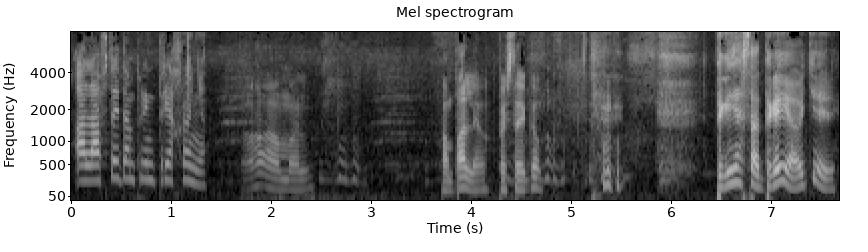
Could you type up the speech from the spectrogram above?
Αλλά αυτό ήταν πριν τρία χρόνια. Oh, man. Παμπάλαιο, προϊστορικό. Τρία στα τρία, ΟΚ.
